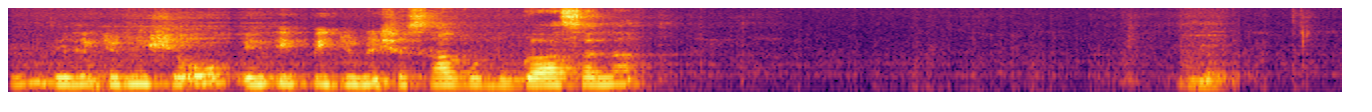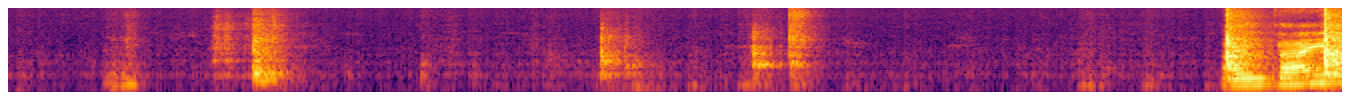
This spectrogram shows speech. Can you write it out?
hmm, dili dyan ni siya. Oh, inipid na siya sagod. Bugasan na. Kain tayo.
